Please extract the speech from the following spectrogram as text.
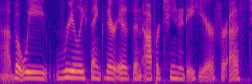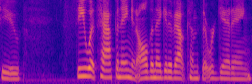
Uh, but we really think there is an opportunity here for us to see what's happening and all the negative outcomes that we're getting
